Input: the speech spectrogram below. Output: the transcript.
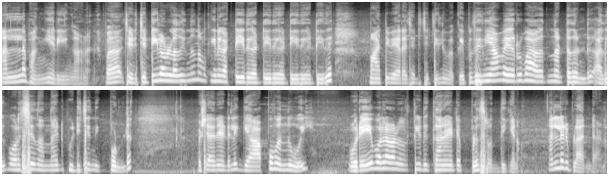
നല്ല ഭംഗിയായിരിക്കും കാണാൻ. അപ്പോൾ ചെടിച്ചട്ടിയിലുള്ളതിൽ നിന്ന് നമുക്കിങ്ങനെ കട്ട് ചെയ്ത് കട്ട് ചെയ്ത് കട്ട് ചെയ്ത് കട്ട് ചെയ്ത് മാറ്റി വേറെ ചെടിച്ചട്ടിയിലും വെക്കാം. ഇപ്പോൾ ഇത് ഞാൻ വേറൊരു ഭാഗത്ത് നട്ടതുണ്ട്. അത് കുറച്ച് നന്നായിട്ട് പിടിച്ച് നിൽപ്പുണ്ട് പക്ഷേ അതിനിടയിൽ ഗ്യാപ്പ് വന്നു പോയി ഒരേപോലെ വളർത്തിയെടുക്കാനായിട്ട് എപ്പോഴും ശ്രദ്ധിക്കണം. നല്ലൊരു പ്ലാന്റാണ്.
